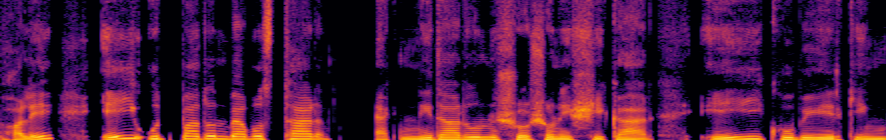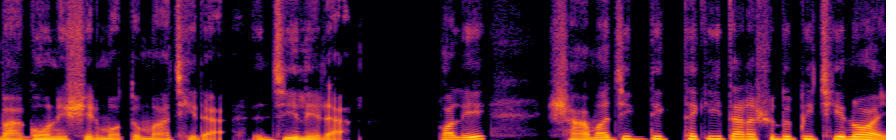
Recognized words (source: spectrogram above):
ফলে এই উৎপাদন ব্যবস্থার এক নিদারুণ শোষণের শিকার এই কুবের কিংবা গণেশের মতো মাঝিরা, জেলেরা। ফলে সামাজিক দিক থেকেই তারা শুধু পিছিয়ে নয়,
